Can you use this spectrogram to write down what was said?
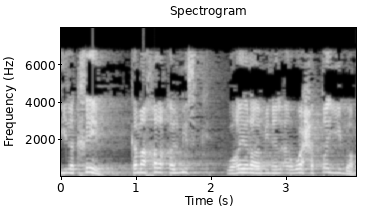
il a créé. كما خلق المسك وغيرها من الأرواح الطيبة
